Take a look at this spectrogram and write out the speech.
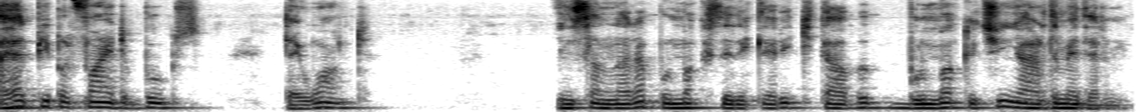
I help people find the books they want. İnsanlara bulmak istedikleri kitabı bulmak için yardım ederim.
